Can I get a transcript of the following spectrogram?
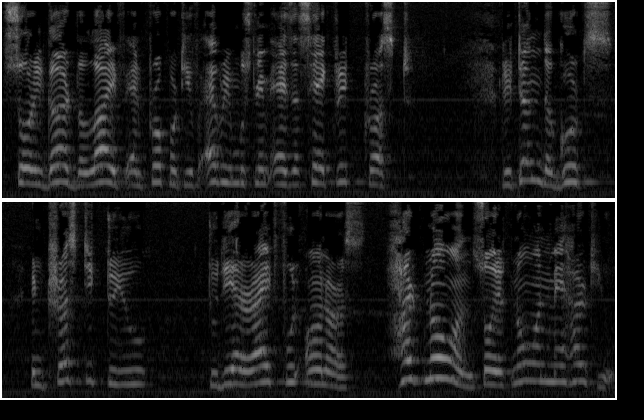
so regard the life and property of every Muslim as a sacred trust. Return the goods entrusted to you to their rightful owners. Hurt no one so that no one may hurt you.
